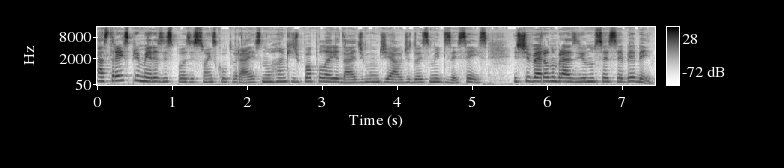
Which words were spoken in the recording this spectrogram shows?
As três primeiras exposições culturais no ranking de popularidade mundial de 2016 estiveram no Brasil no CCBB.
